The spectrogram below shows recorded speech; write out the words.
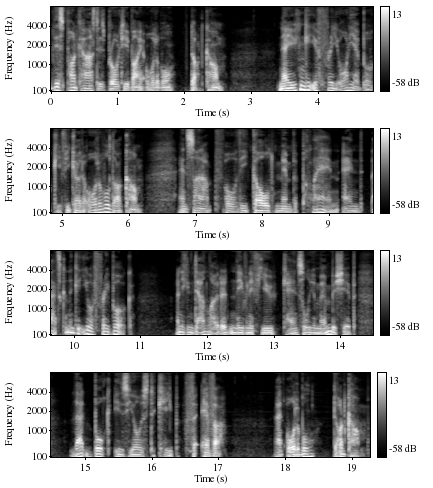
This podcast is brought to you by Audible.com. Now, you can get your free audiobook if you go to audible.com and sign up for the gold member plan, and that's going to get you a free book. And you can download it, and even if you cancel your membership, that book is yours to keep forever at audible.com.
